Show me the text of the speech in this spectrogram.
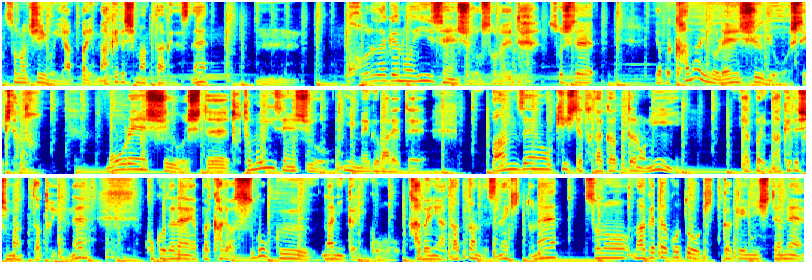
そのチームにやっぱり負けてしまったわけですね。うん。これだけのいい選手を揃えて、そしてやっぱりかなりの練習量をしてきたと。猛練習をして、とてもいい選手に恵まれて、万全を期して戦ったのに、やっぱり負けてしまったというね。ここでね、やっぱり彼はすごく何かにこう壁に当たったんですね、きっとね。その負けたことをきっかけにしてね、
